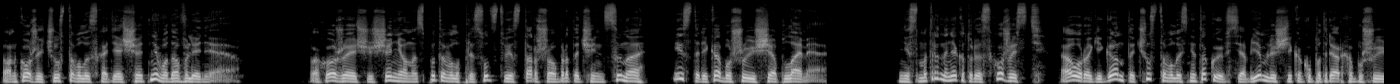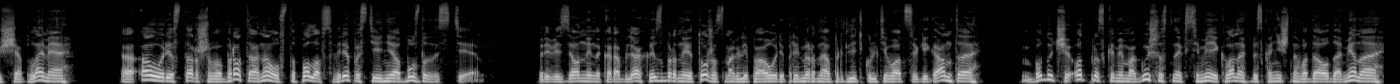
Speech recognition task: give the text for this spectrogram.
Он кожей чувствовал исходящее от него давление. Похожее ощущение он испытывал в присутствии старшего брата Чэнь Цина и старика Бушующее Пламя. Несмотря на некоторую схожесть, аура гиганта чувствовалась не такой всеобъемлющей, как у патриарха Бушующее Пламя, а ауре старшего брата она уступала в свирепости и необузданности. Привезенные на кораблях избранные тоже смогли по ауре примерно определить культивацию гиганта, будучи отпрысками могущественных семей и кланов бесконечного Дао-домена,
